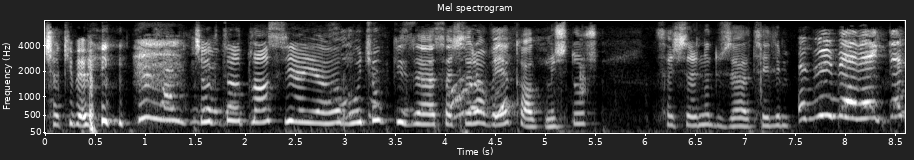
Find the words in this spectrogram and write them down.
Chucky bebek. Chucky çok tatlı Asya ya. Bu çok güzel. Saçları havaya kalkmış. Dur. Saçlarını düzeltelim. Öbür bebekten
